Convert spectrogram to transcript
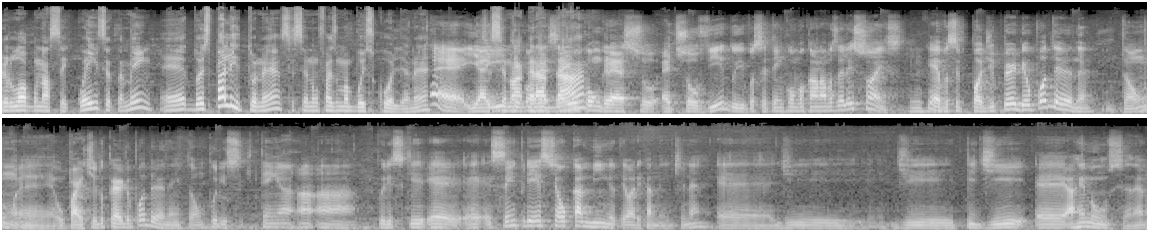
logo na sequência também, é dois palitos, né? Se você não faz uma boa escolha, né? É, e aí, Se você não agradar... aí o Congresso é dissolvido e você tem que convocar novas eleições. Uhum. E aí você pode perder o poder, né? Então, uhum. é, o partido perde o poder, né? Então, por isso que tem a... a, a por isso que é, é, sempre esse é o caminho, teoricamente, né? É de de pedir é, a renúncia, né?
